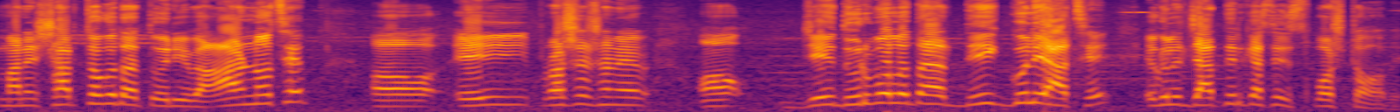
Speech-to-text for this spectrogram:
মানে সার্থকতা তৈরি হবে। আর নচেত এই প্রশাসনের যে দুর্বলতার দিকগুলি আছে এগুলি জাতির কাছে স্পষ্ট হবে।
